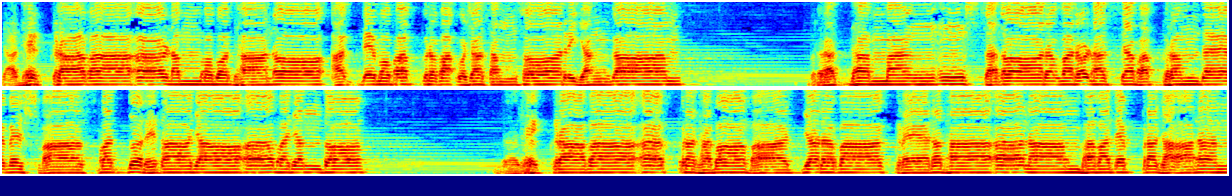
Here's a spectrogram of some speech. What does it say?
दधिक्रावाडम्बुधानो अग्निमुपप्रुव उषसंसौर्यङ्गाम् वृद्धमंश्चतोर्वरुणस्य बभ्रम् दे विश्वास्मद्दुरिताया भजन्त। दधिक्रावा अप्रथमा वाज्यरवाक्रे रथानाम् भवति प्रजानन्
